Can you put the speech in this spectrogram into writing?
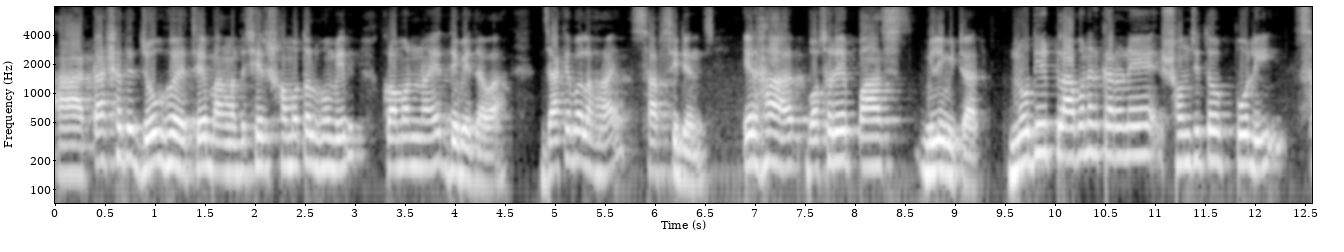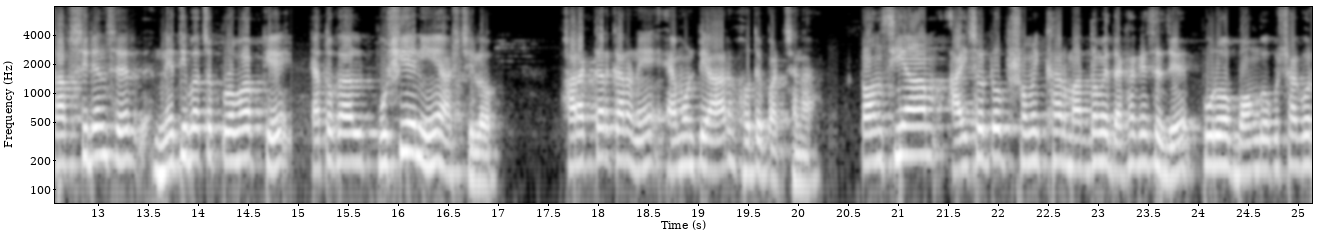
আর তার সাথে যোগ হয়েছে বাংলাদেশের সমতল ভূমির ক্রমান্বয়ে দেবে যাওয়া, যাকে বলা হয় সাবসিডেন্স। এর হার বছরে পাঁচ মিলিমিটার। নদীর প্লাবনের কারণে সঞ্চিত পলি সাবসিডেন্সের নেতিবাচক প্রভাবকে এতকাল পুষিয়ে নিয়ে আসছিল। ফারাক্কার কারণে এমনটি আর হতে পারছে না। টনসিয়াম আইসোটোপ সমীক্ষার মাধ্যমে দেখা গেছে যে পুরো বঙ্গোপসাগর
